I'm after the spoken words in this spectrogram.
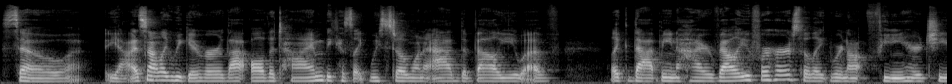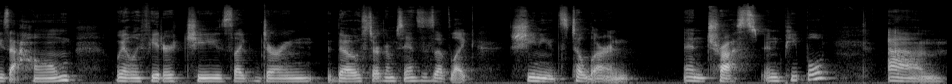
So yeah, it's not like we give her that all the time because like we still want to add the value of like that being a higher value for her. So like we're not feeding her cheese at home. We only feed her cheese like during those circumstances of like she needs to learn and trust in people. Um,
